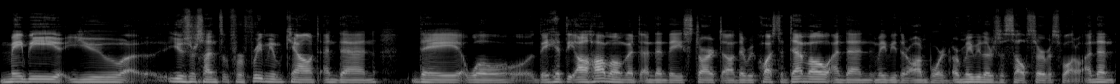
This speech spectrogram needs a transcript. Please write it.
maybe you uh, user signs up for a freemium account and then they will they hit the aha moment and then they start uh, they request a demo and then maybe they're on board or maybe there's a self-service model and then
